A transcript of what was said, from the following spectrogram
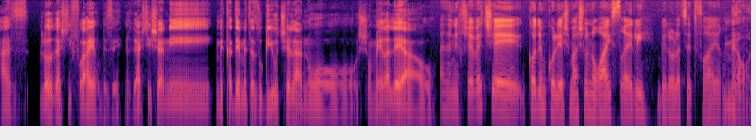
אז לא הרגשתי פראייר בזה. הרגשתי שאני מקדם את הזוגיות שלנו, או שומר עליה, או... אז אני חושבת שקודם כל יש משהו נורא ישראלי בלא לצאת פראייר. מאוד.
